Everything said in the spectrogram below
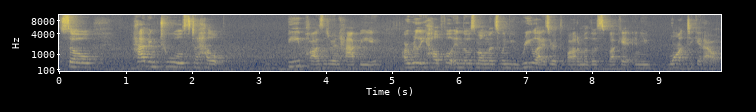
So having tools to help be positive and happy are really helpful in those moments when you realize you're at the bottom of this bucket and you want to get out.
